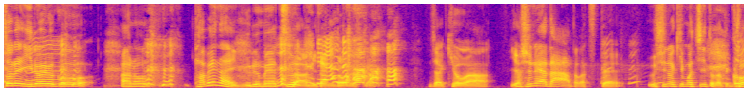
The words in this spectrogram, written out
それいろいろこうあの食べないグルメツアーみたいなのどうですか？じゃあ今日は吉野家だとかっつって牛の気持ちとかってこう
